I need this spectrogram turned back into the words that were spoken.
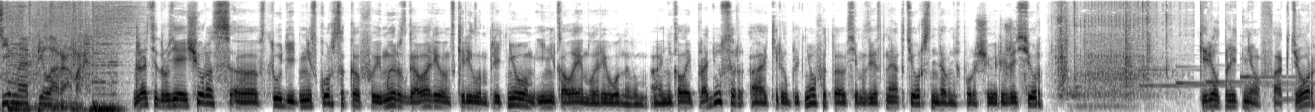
Кинопилорама. Здравствуйте, друзья, еще раз. Э, в студии Денис Корсаков, и мы разговариваем с Кириллом Плетневым и Николаем Ларионовым. А Николай продюсер, а Кирилл Плетнев – это всем известный актер, с недавних пор еще и режиссер. Кирилл Плетнев, актер,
